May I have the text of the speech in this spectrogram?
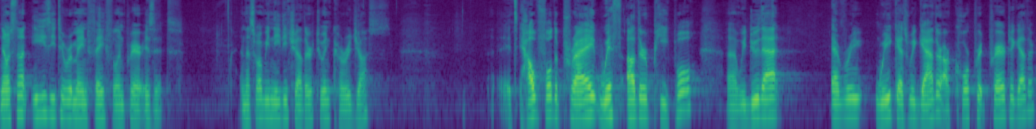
Now, it's not easy to remain faithful in prayer, is it? And that's why we need each other to encourage us. It's helpful to pray with other people. Uh, we do that every week as we gather our corporate prayer together.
